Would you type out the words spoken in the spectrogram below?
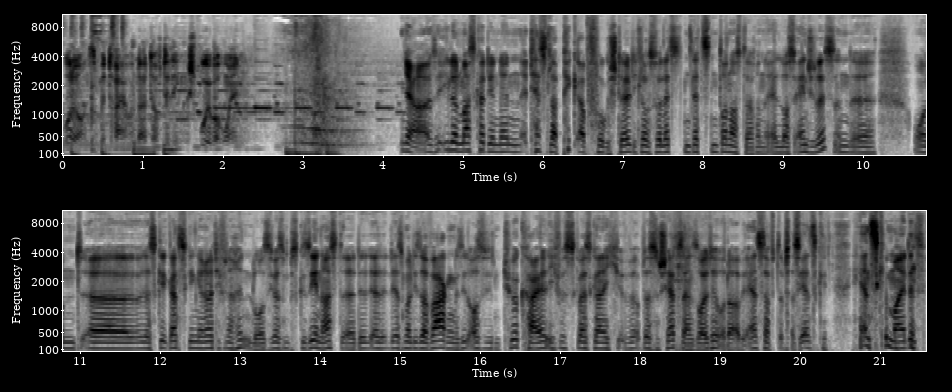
Oder uns mit 300 auf der linken Spur überholen. Ja, also Elon Musk hat den neuen Tesla Pickup vorgestellt. Ich glaube, es war letzten letzten Donnerstag in äh, Los Angeles und äh, und äh, das Ganze ging ja relativ nach hinten los. Ich weiß nicht, ob du es gesehen hast. Äh, der, dieser Wagen, der sieht aus wie ein Türkeil. Ich weiß, weiß gar nicht, ob das ein Scherz sein sollte oder ob ernsthaft, ob das ernst, ernst gemeint ist.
